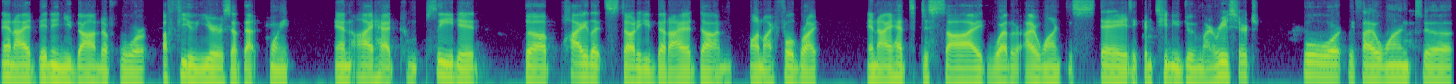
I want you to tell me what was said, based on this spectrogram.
And I had been in Uganda for a few years at that point, and I had completed the pilot study that I had done on my Fulbright. And I had to decide whether I wanted to stay to continue doing my research or if I wanted to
